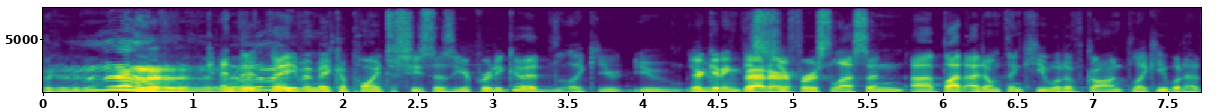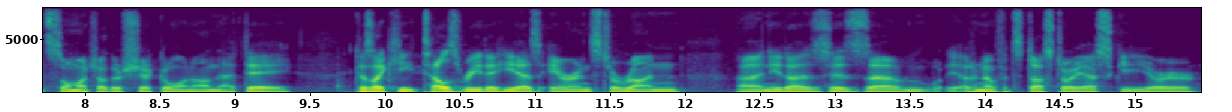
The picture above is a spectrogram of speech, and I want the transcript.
and they, they even make a point. To, she says, "You're pretty good. Like you, you, You're getting This is better." your first lesson." Uh, but I don't think he would have gone. Like he would have had so much other shit going on that day, because like he tells Rita he has errands to run, uh, and he does his. Um, I don't know if it's Dostoevsky or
